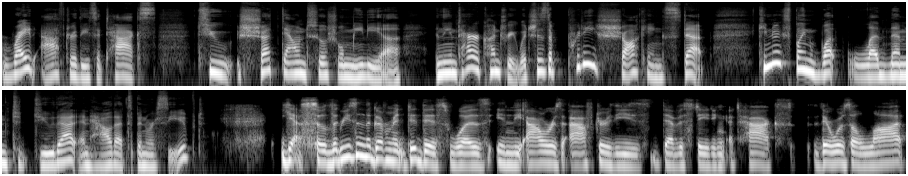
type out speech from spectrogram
right after these attacks to shut down social media in the entire country, which is a pretty shocking step. Can you explain what led them to do that and how that's been received? Yes. So the reason the government did this was in the hours after these devastating attacks, there was a lot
